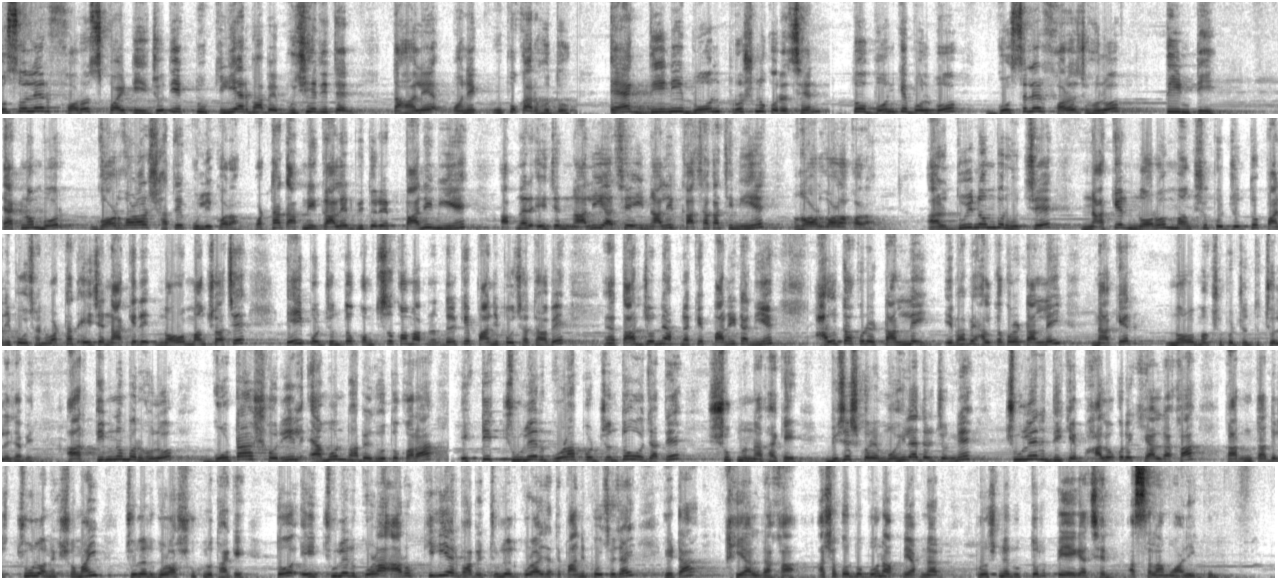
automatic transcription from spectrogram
গোসলের ফরজ কয়টি যদি একটু ক্লিয়ারভাবে বুঝিয়ে দিতেন, তাহলে অনেক উপকার হতো। একদিনই বোন প্রশ্ন করেছেন, তো বোনকে বলব, গোসলের ফরজ হলো তিনটি। এক নম্বর, গড়গড়ার সাথে কুলি করা। অর্থাৎ আপনি গালের ভিতরে পানি নিয়ে আপনার এই যে নালি আছে, এই নালির কাছাকাছি নিয়ে গড়গড়া করা। আর দুই নম্বর হচ্ছে নাকের নরম মাংস পর্যন্ত পানি পৌঁছানো। অর্থাৎ এই যে নাকের নরম মাংস আছে, এই পর্যন্ত কমসে কম আপনাদেরকে পানি পৌঁছাতে হবে। তার জন্য আপনাকে পানিটা নিয়ে হালকা করে টানলেই, এভাবে হালকা করে টানলেই নাকের নরম মাংস পর্যন্ত চলে যাবে। আর তিন নম্বর হলো, গোটা শরীর এমনভাবে ধুতো করা, একটি চুলের গোড়া পর্যন্তও যাতে শুকনো না থাকে। বিশেষ করে মহিলাদের জন্য চুলের দিকে ভালো করে খেয়াল রাখা, কারণ তাদের চুল অনেক সময় চুলের গোড়া শুকনো থাকে। তো এই চুলের গোড়া আরও ক্লিয়ারভাবে চুলের গোড়ায় যাতে পানি পৌঁছে যায়, এটা খেয়াল রাখা। আশা করব বোন, আপনি আপনার প্রশ্নের উত্তর পেয়ে গেছেন। আসসালামু আলাইকুম।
